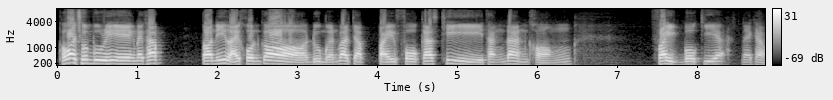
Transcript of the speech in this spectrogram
เพราะว่าชนบุรีเองนะครับ ตอนนี้หลายคนก็ดูเหมือนว่าจะไปโฟกัสที่ทางด้านของไฟอิกโบเกียนะครับ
